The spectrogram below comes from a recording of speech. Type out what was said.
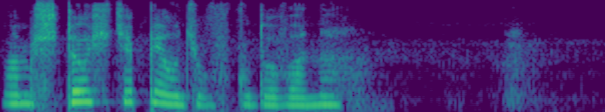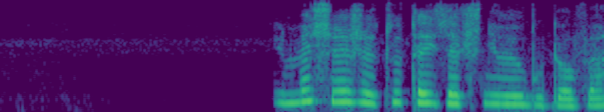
Mam szczęście pięciu wbudowane. I myślę, że tutaj zaczniemy budowę.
